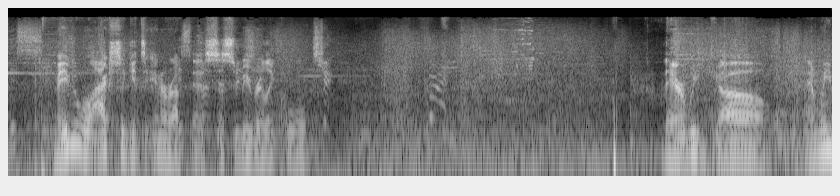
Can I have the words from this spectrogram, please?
This same Maybe we'll actually get to interrupt this. This would be really cool. There we go. And we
